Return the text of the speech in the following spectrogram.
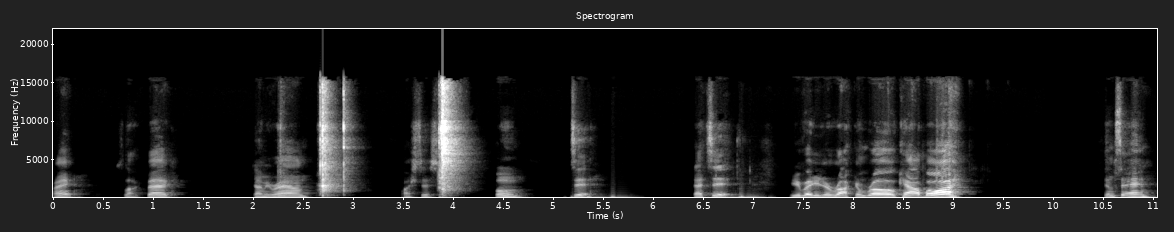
Right? It's locked back. Dummy round. Watch this. Boom. That's it. That's it. You're ready to rock and roll, cowboy? You know what I'm saying?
